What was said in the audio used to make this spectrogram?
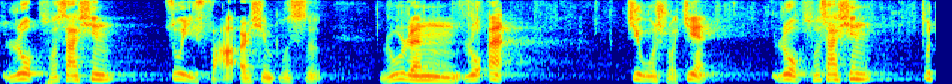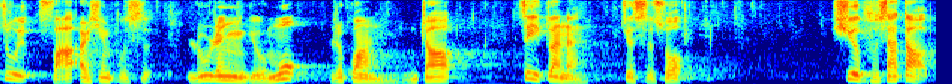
若菩萨心。注意法而行不施，如人若暗，即无所见；若菩萨心不住法而行不施，如人有目，日光明照。这一段呢，就是说修菩萨道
